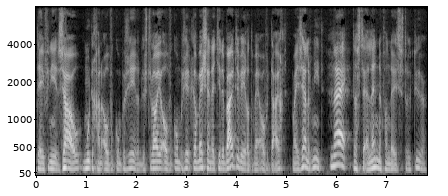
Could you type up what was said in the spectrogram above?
definieert, zou moeten gaan overcompenseren. Dus terwijl je overcompenseert, kan best zijn dat je de buitenwereld ermee overtuigt, maar jezelf niet. Nee, Dat is de ellende van deze structuur.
